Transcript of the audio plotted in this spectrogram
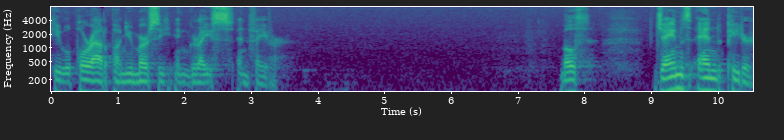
He will pour out upon you mercy and grace and favor. Both James and Peter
